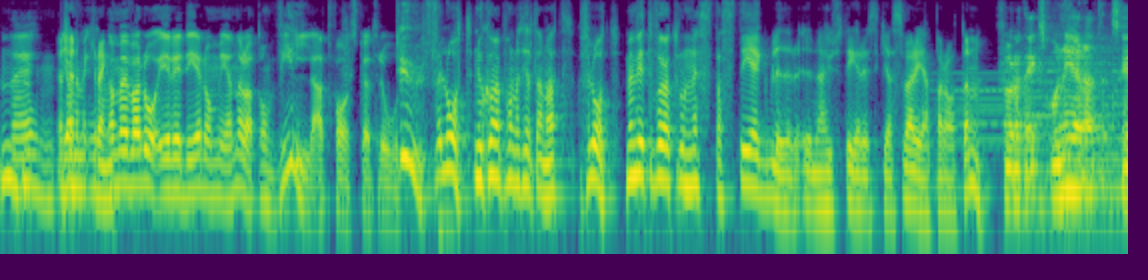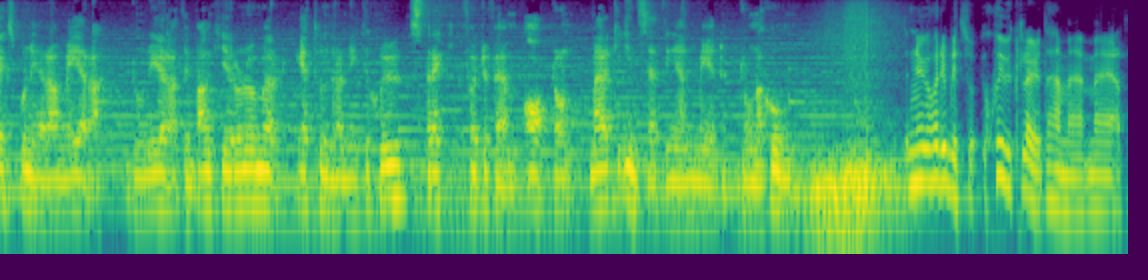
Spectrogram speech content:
Mm. Nej, jag känner mig kränkt. Ja, men vadå? Är det det de menar då? Att de vill att folk ska tro? Du, förlåt! Nu kommer jag på något helt annat. Förlåt. Men vet du vad jag tror nästa steg blir i den här hysteriska Sverigeapparaten? För att exponerat ska exponera mera. Donera till bankgironummer 197 4518. Märk insättningen med donation. Nu har det blivit så sjukt löjligt det här med, med, att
